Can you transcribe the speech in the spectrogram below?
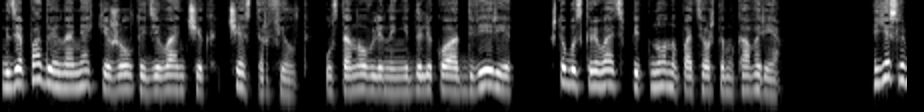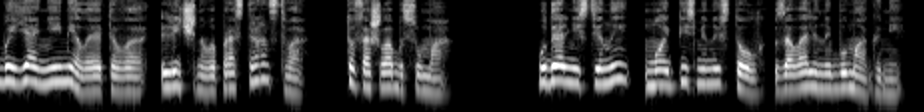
где падаю на мягкий желтый диванчик Честерфилд, установленный недалеко от двери, чтобы скрывать пятно на потертом ковре. Если бы я не имела этого личного пространства, то сошла бы с ума. У дальней стены мой письменный стол, заваленный бумагами.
